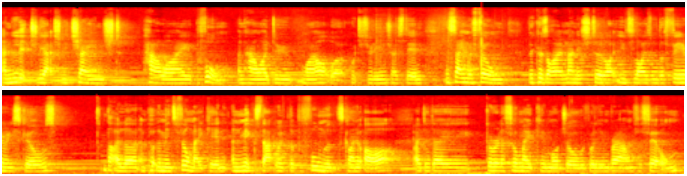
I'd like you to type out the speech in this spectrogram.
and literally actually changed how I perform and how I do my artwork, which is really interesting. The same with film, because I managed to like utilise all the theory skills that I learned and put them into filmmaking and mix that with the performance kind of art. I did a guerrilla filmmaking module with William Brown for film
